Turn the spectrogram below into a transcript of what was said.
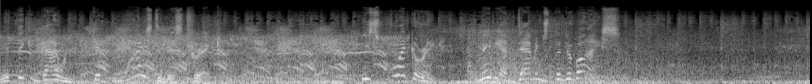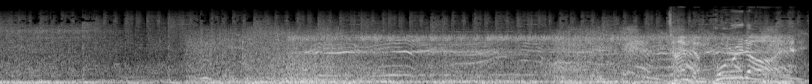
You'd think a guy would get wise to this trick. He's flickering. Maybe I've damaged the device. Time to pour it on.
